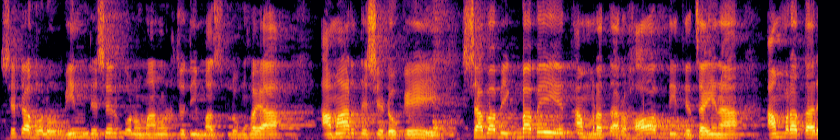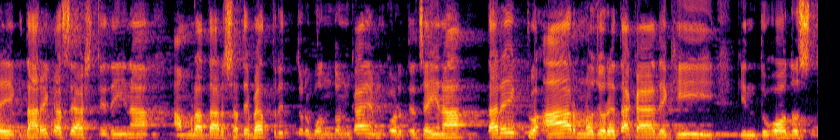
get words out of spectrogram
সেটা হলো, ভিন দেশের কোনো মানুষ যদি মাসলুম হয়া আমার দেশে ঢোকে, স্বাভাবিকভাবে আমরা তার হক দিতে চাই না। আমরা তার এক ধারে কাছে আসতে দিই না, আমরা তার সাথে ভ্রাতৃত্বর বন্ধন কায়েম করতে চাই না, তারে একটু আর নজরে তাকায় দেখি। কিন্তু অদস্ত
